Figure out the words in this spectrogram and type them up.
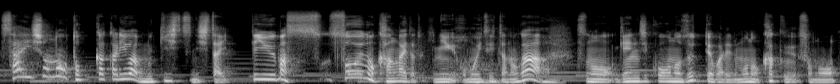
最初の取っかかりは無機質にしたいっていう、まあ、そういうのを考えた時に思いついたのが、はい、その源氏香の図って呼ばれるものを各その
